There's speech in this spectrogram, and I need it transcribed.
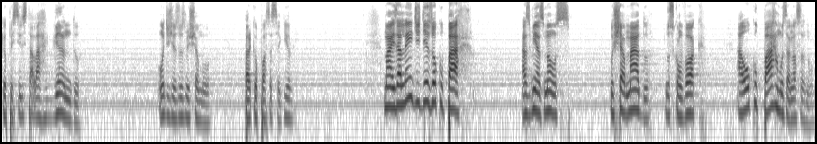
que eu preciso estar largando onde Jesus me chamou para que eu possa segui-lo? Mas além de desocupar as minhas mãos, o chamado nos convoca a ocuparmos as nossas mãos.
